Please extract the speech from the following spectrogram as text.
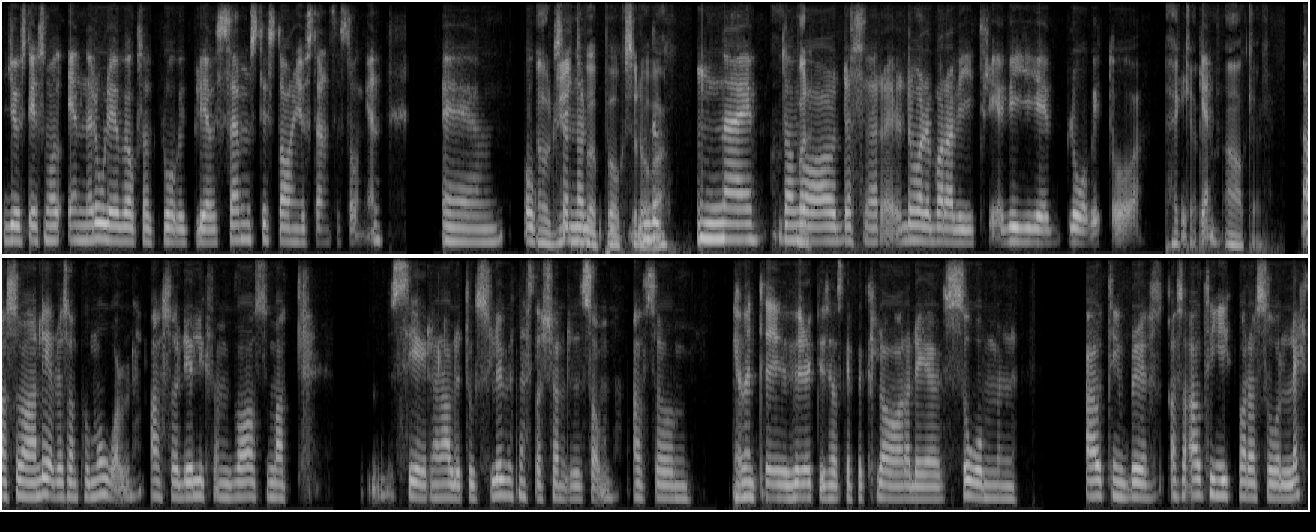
just det som var ännu roligare var också att Blåvitt blev sämst i stan just den säsongen. Ehm, och Ja, sen var uppe också då va? Nej, de Var- var dessvärre, då var det bara vi tre. Vi, Blåvitt och Häcken? Häcken. Ah, okej. Alltså man levde som på moln. Alltså det liksom var som att segern aldrig tog slut nästan kändes det som. Alltså jag vet inte hur riktigt jag ska förklara det så men allting, blev, alltså, allting gick bara så lätt.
